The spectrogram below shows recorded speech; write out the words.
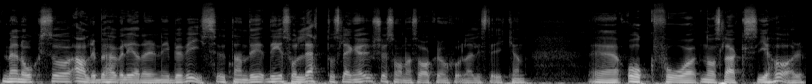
men också aldrig behöver leda den i bevis. Utan det, det, är så lätt att slänga ur sig sådana saker om journalistiken. Och få någon slags gehör.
